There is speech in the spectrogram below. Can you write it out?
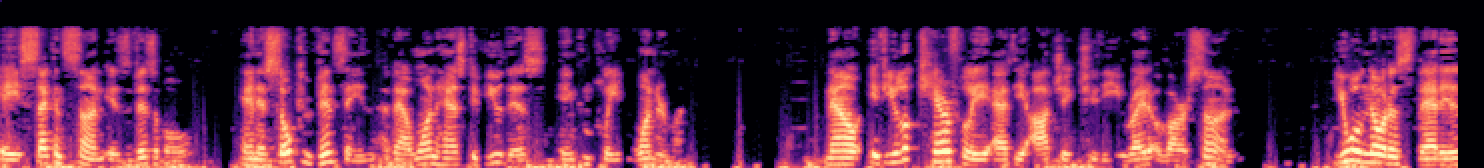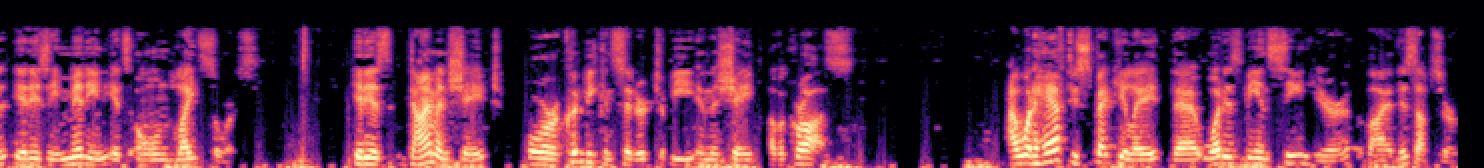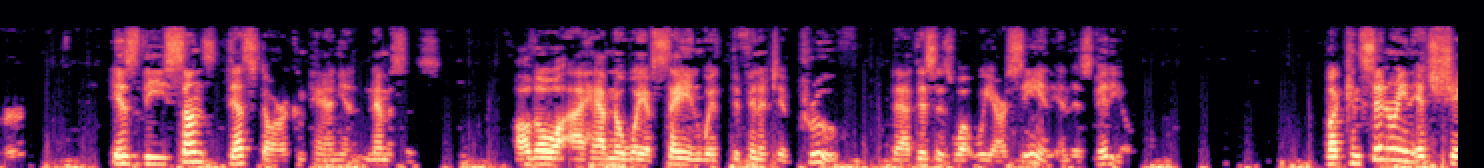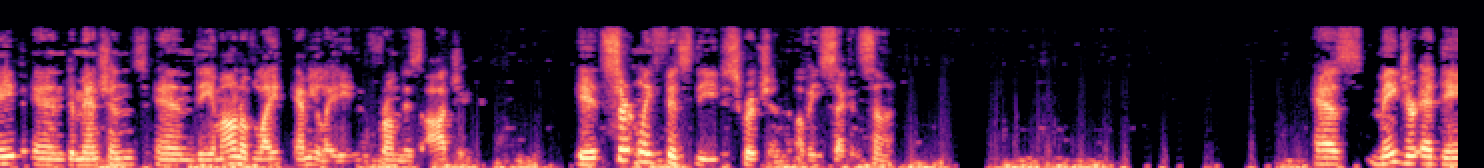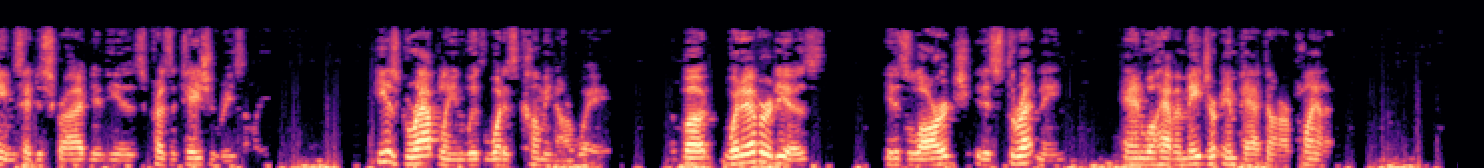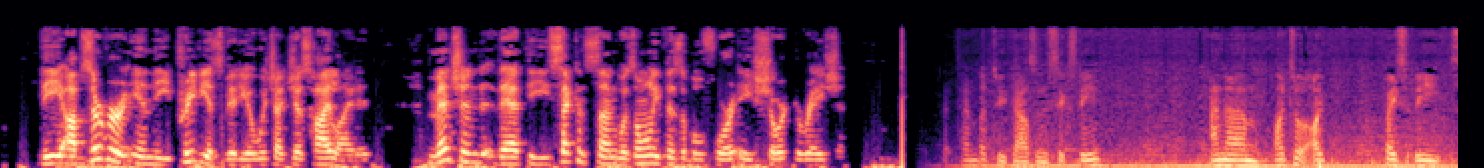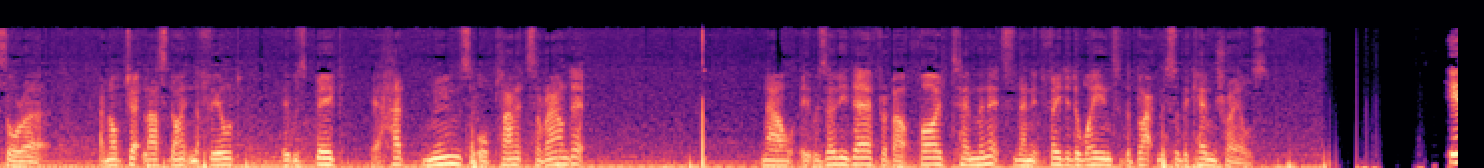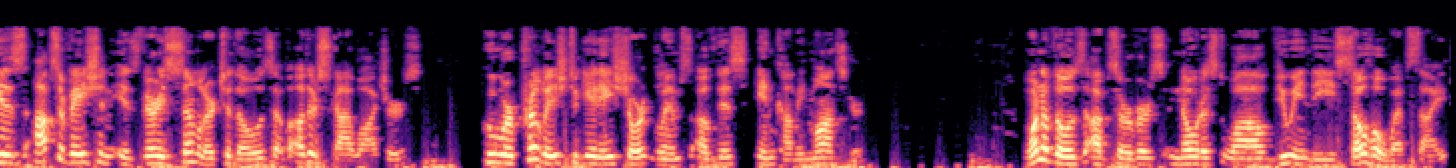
a second sun is visible and is so convincing that one has to view this in complete wonderment. Now, if you look carefully at the object to the right of our sun, you will notice that it, is emitting its own light source. It is diamond shaped or could be considered to be in the shape of a cross. I would have to speculate that what is being seen here by this observer is the Sun's Death Star companion Nemesis. Although I have no way of saying with definitive proof that this is what we are seeing in this video. But considering its shape and dimensions and the amount of light emulating from this object, it certainly fits the description of a second sun. As Major Ed Dames had described in his presentation recently, he is grappling with what is coming our way. But whatever it is, it is large, it is threatening, and will have a major impact on our planet. The observer in the previous video, which I just highlighted, mentioned that the second sun was only visible for a short duration. September 2016, and um, I, I basically saw a, an object last night in the field. It was big, it had moons or planets around it. Now, it was only there for about five, ten minutes, and then it faded away into the blackness of the chemtrails. His observation is very similar to those of other skywatchers who were privileged to get a short glimpse of this incoming monster. One of those observers noticed while viewing the SOHO website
